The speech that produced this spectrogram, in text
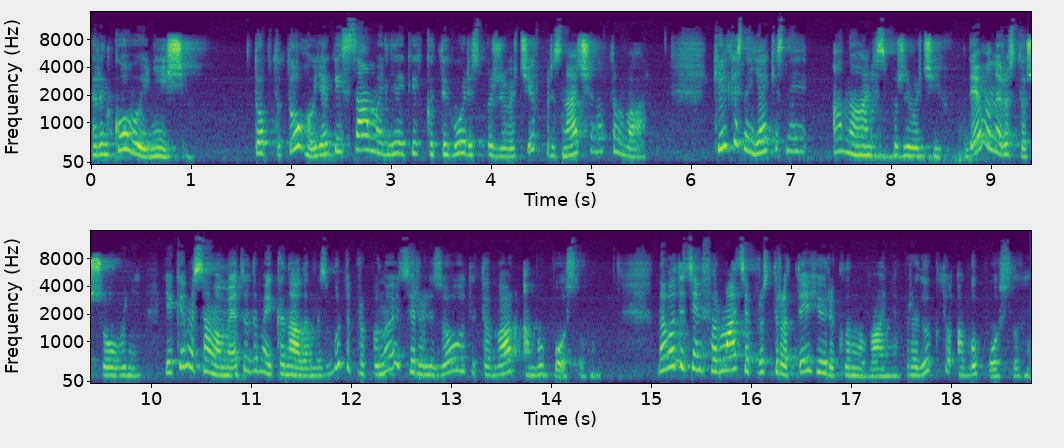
ринкової ніші, тобто того, який саме для яких категорій споживачів призначено товар, кількісний якісний аналіз споживачів, де вони розташовані, якими саме методами і каналами збуту пропонується реалізовувати товар або послугу. Наводиться інформація про стратегію рекламування продукту або послуги,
